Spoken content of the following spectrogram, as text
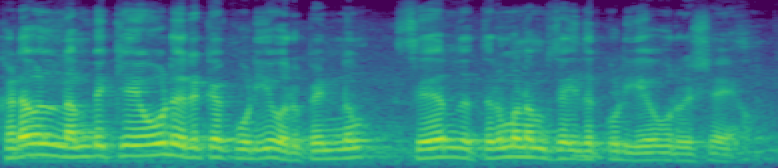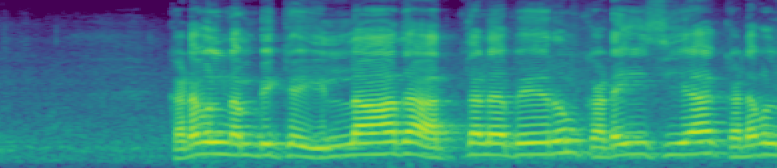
கடவுள் நம்பிக்கையோடு இருக்கக்கூடிய ஒரு பெண்ணும் சேர்ந்து திருமணம் செய்தக்கூடிய ஒரு விஷயம். கடவுள் நம்பிக்கை இல்லாத அத்தனை பேரும் கடைசியாக கடவுள்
